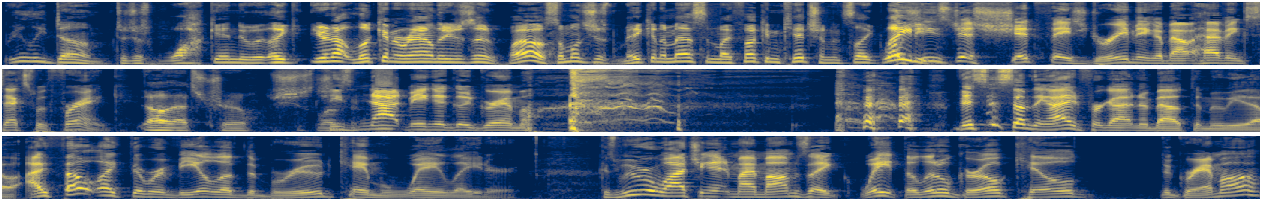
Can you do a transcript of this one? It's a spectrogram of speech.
really dumb to just walk into it like you're not looking around and you're just saying wow someone's just making a mess in my fucking kitchen it's like lady She's just shit faced dreaming about having sex with Frank. oh that's true she just She's it. not being a good grandma. this is something I had forgotten about the movie, though. I felt like the reveal of the brood came way later. Because we were watching it, and my mom's like, wait, the little girl killed the grandma?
